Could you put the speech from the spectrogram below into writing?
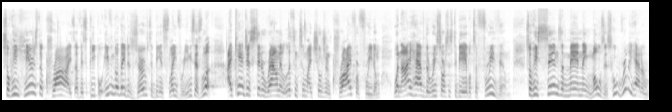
So he hears the cries of his people, even though they deserve to be in slavery. And he says, Look, I can't just sit around and listen to my children cry for freedom when I have the resources to be able to free them. So he sends a man named Moses, who really had a,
